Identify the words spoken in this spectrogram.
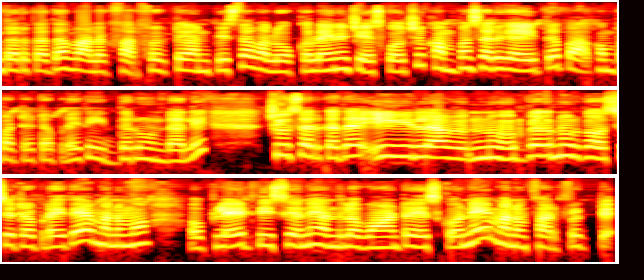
ఉంటారు కదా వాళ్ళకి పర్ఫెక్ట్గా అనిపిస్తే వాళ్ళు ఒక్కరైనా చేసుకోవచ్చు. కంపల్సరీగా అయితే పాకం పట్టేటప్పుడు అయితే ఇద్దరు ఉండాలి. చూసారు కదా ఇలా నురుగ నురుగ వచ్చేటప్పుడు అయితే మనము ఒక ప్లేట్ తీసుకొని అందులో వాటర్ వేసుకొని మనం పర్ఫెక్ట్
